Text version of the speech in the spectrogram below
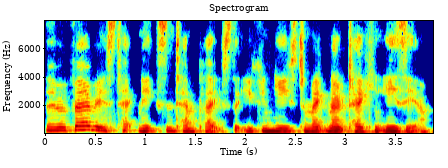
There are various techniques and templates that you can use to make note-taking easier.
